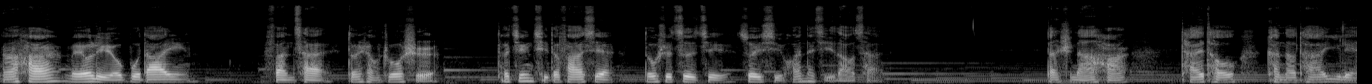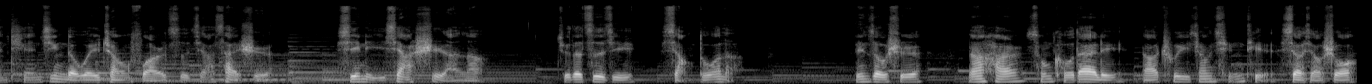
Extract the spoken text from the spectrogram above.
男孩没有理由不答应。饭菜端上桌时，他惊奇地发现都是自己最喜欢的几道菜。但是男孩抬头看到她一脸恬静地为丈夫儿子夹菜时，心里一下释然了，觉得自己想多了。临走时。男孩从口袋里拿出一张请帖，笑笑说：“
